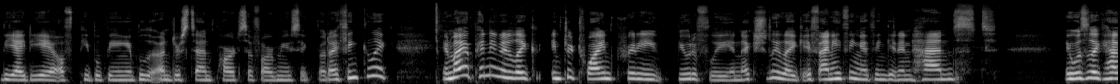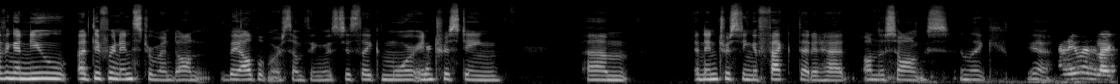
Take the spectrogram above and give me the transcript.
the idea of people being able to understand parts of our music but i think like in my opinion, it like intertwined pretty beautifully. And actually, like if anything, I think it enhanced. It was like having a new, a different instrument on the album or something. It was just like more interesting, um, an interesting effect that it had on the songs. And like, yeah. And even like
